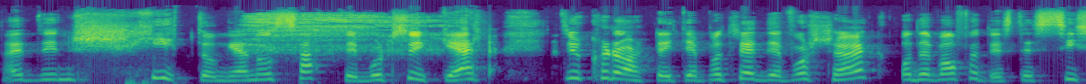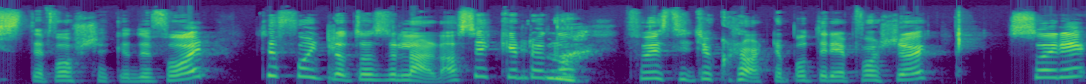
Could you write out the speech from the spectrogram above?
Nei, din skitunge, nå setter vi bort sykkel. Du klarte ikke på tredje forsøk, og det var faktisk det siste forsøket du får. Du får ikke lov til å lære deg sykkel, du nå. For hvis du ikke klarte det på tre forsøk, sorry,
